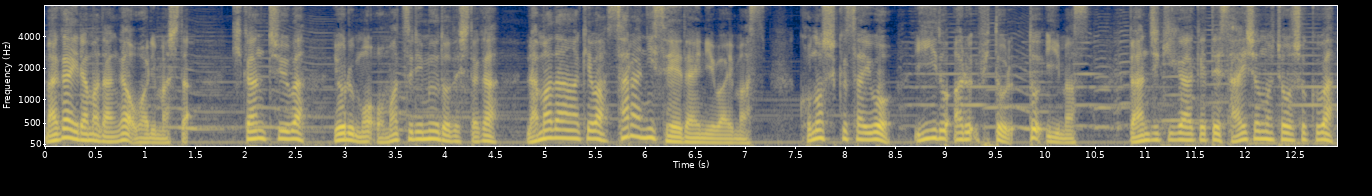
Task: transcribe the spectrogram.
長いラマダンが終わりました。期間中は夜もお祭りムードでしたが、ラマダン明けはさらに盛大に祝います。この祝祭をイード・アル・フィトルと言います。断食が明けて最初の朝食は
